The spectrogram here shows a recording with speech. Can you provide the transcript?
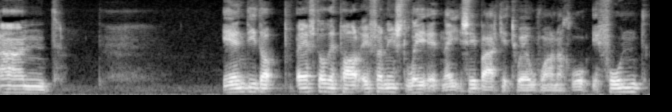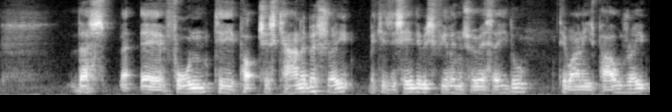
and he ended up after the party finished late at night, say back at 12, 1 o'clock, he phoned this uh, phone to purchase cannabis, right? Because he said he was feeling suicidal to one of his pals, right?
